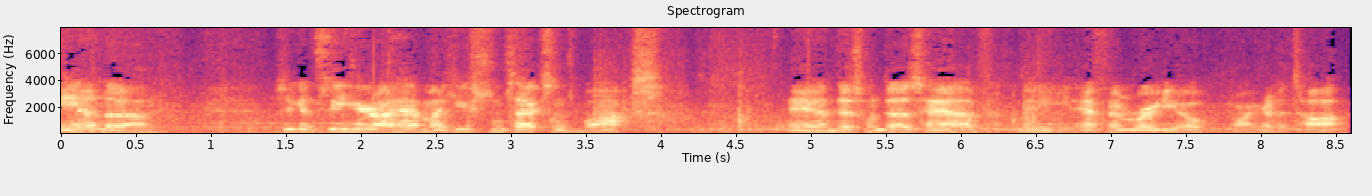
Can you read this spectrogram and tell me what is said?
and uh, as you can see here, I have my Houston Texans box, and this one does have the FM radio right here at the top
